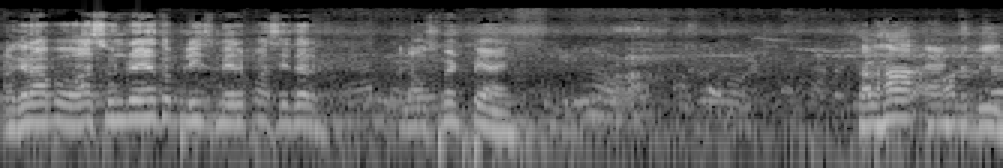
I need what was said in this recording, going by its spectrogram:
اگر آپ آواز سن رہے ہیں تو پلیز میرے پاس ادھر तो प्लीज़ मेरे पास इधर अनाउंसमेंट पे आए तलहा एंड नबील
